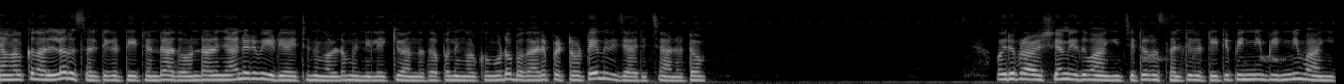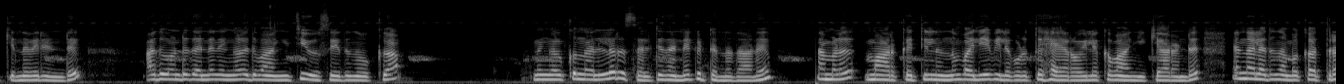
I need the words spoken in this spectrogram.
ഞങ്ങൾക്ക് നല്ല റിസൾട്ട് കിട്ടിയിട്ടുണ്ട്. അതുകൊണ്ടാണ് ഞാനൊരു വീഡിയോ ആയിട്ട് നിങ്ങളുടെ മുന്നിലേക്ക് വന്നത്. അപ്പോൾ നിങ്ങൾക്കും കൂടെ ഉപകാരപ്പെട്ടോട്ടെ എന്ന് വിചാരിച്ചാണ് കേട്ടോ. ഒരു പ്രാവശ്യം ഇത് വാങ്ങിച്ചിട്ട് റിസൾട്ട് കിട്ടിയിട്ട് പിന്നെയും പിന്നെയും വാങ്ങിക്കുന്നവരുണ്ട്. അതുകൊണ്ട് തന്നെ നിങ്ങൾ ഇത് വാങ്ങിച്ച് യൂസ് ചെയ്ത് നോക്കുക. നിങ്ങൾക്ക് നല്ല റിസൾട്ട് തന്നെ കിട്ടുന്നതാണ്. നമ്മൾ മാർക്കറ്റിൽ നിന്നും വലിയ വില കൊടുത്ത് ഹെയർ ഓയിലൊക്കെ വാങ്ങിക്കാറുണ്ട്. എന്നാൽ അത് നമുക്ക് അത്ര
